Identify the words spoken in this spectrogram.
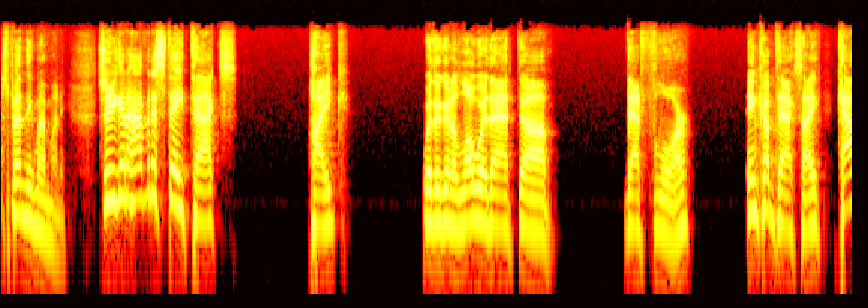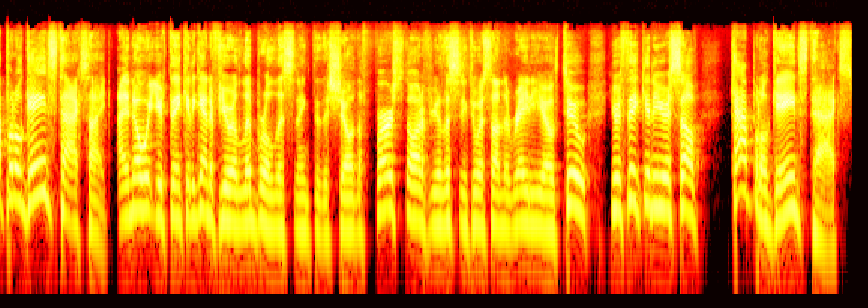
spending my money. So you're going to have an estate tax hike where they're going to lower that uh, that floor, income tax hike, capital gains tax hike. I know what you're thinking. Again, if you're a liberal listening to the show, the first thought, if you're listening to us on the radio too, you're thinking to yourself, capital gains tax.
